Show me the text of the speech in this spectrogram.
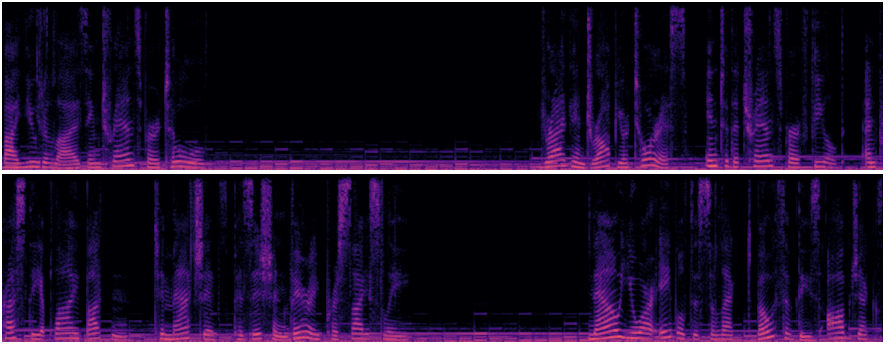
by utilizing Transfer tool. Drag and drop your torus into the transfer field and press the apply button to match its position very precisely. Now you are able to select both of these objects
